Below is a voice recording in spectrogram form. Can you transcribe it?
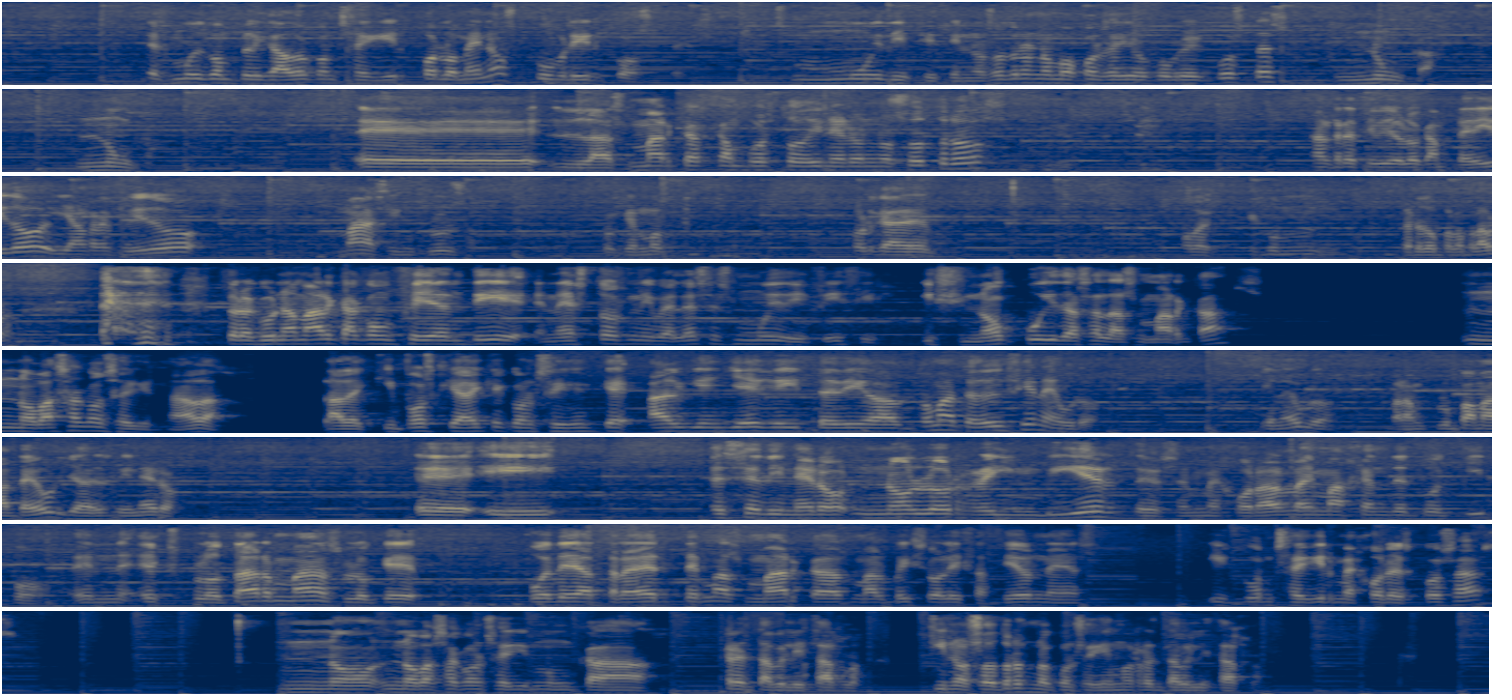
Es muy complicado conseguir por lo menos cubrir costes es muy difícil. Nosotros no hemos conseguido cubrir costes nunca. Nunca. Eh, las marcas que han puesto dinero en nosotros han recibido lo que han pedido y han recibido más incluso. Porque hemos. Porque. Perdón por la palabra. pero que una marca confíe en ti en estos niveles es muy difícil. Y si no cuidas a las marcas, no vas a conseguir nada la de equipos que hay que consiguen que alguien llegue y te diga, toma, te doy 100 euros. 100 euros. Para un club amateur ya es dinero. eh, y ese dinero no lo reinviertes en mejorar la imagen de tu equipo, en explotar más lo que puede atraerte más marcas, más visualizaciones y conseguir mejores cosas, no, no vas a conseguir nunca rentabilizarlo. Y nosotros no conseguimos rentabilizarlo.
